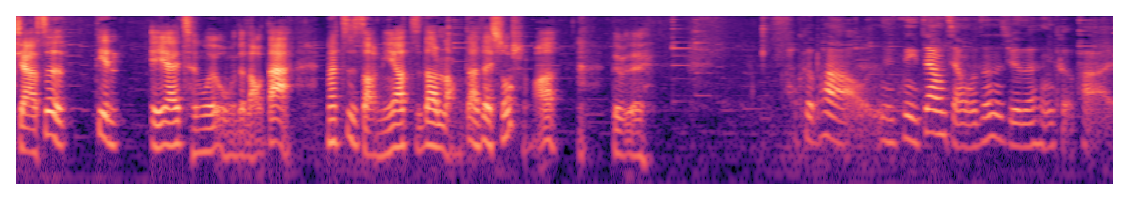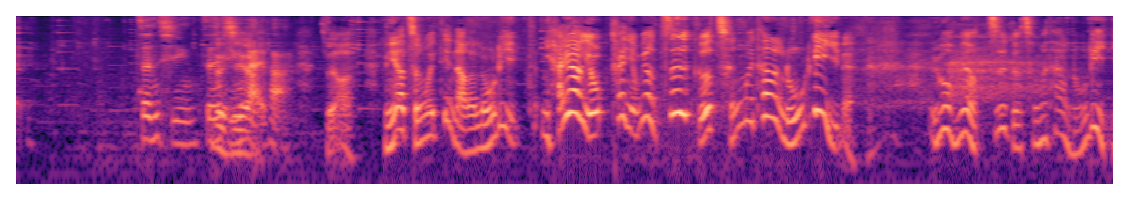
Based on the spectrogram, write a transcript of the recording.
假设电 AI 成为我们的老大，那至少你要知道老大在说什么，对不对？好可怕哦！你你这样讲，我真的觉得很可怕哎。真心真心害怕，知道、啊、你要成为电脑的奴隶，你还要有看有没有资格成为他的奴隶呢？如果没有资格成为他的奴隶，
